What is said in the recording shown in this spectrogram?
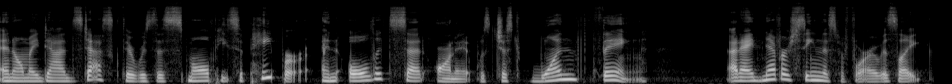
And on my dad's desk, there was this small piece of paper, and all it said on it was just one thing. And I'd never seen this before. I was like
